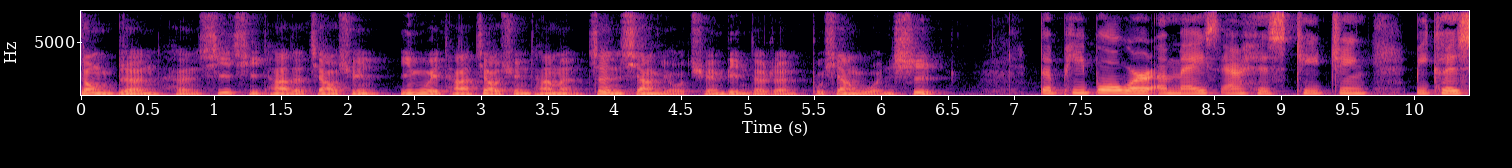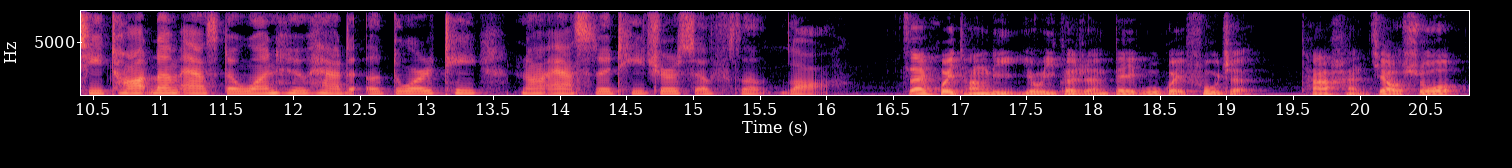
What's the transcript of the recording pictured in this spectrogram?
众人很稀奇他的教训，因为他教训他们正像有权柄的人，不像文士。 The people were amazed at his teaching because he taught them as the one who had authority, not as the teachers of the law. 在会堂里有一个人被污鬼附着，他喊叫说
